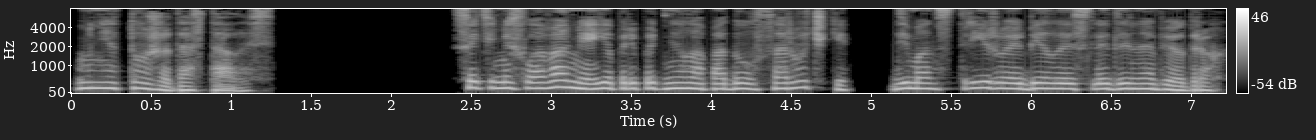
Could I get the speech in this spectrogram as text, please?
Мне тоже досталось. С этими словами я приподняла подол сорочки, демонстрируя белые следы на бедрах.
